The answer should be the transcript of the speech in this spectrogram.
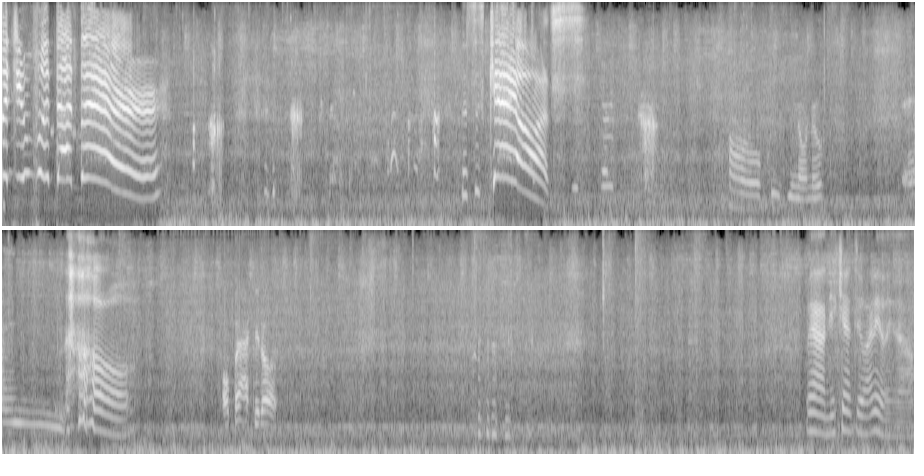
would you put that there? This is chaos! Oh, please, you know, no. Hey, Oh. I'll back it up. Man, you can't do anything now.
